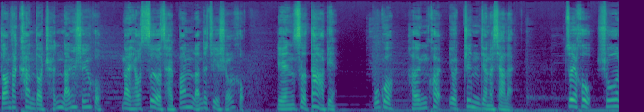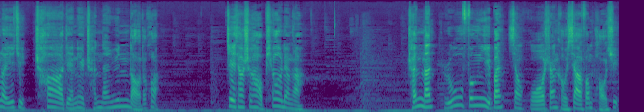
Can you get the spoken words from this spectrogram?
当他看到陈南身后那条色彩斑斓的巨蛇后，脸色大变，不过很快又镇定了下来，最后说了一句差点令陈南晕倒的话：“这条蛇好漂亮啊！”陈南如风一般向火山口下方跑去。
